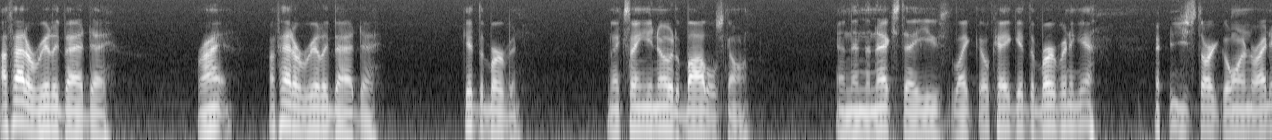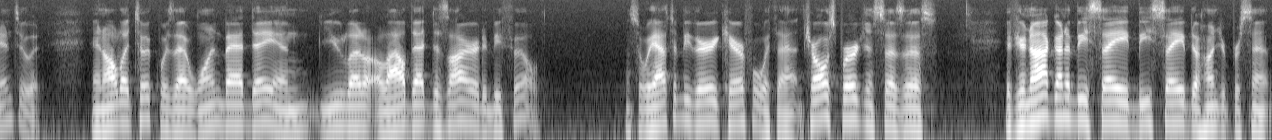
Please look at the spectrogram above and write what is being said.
I've had a really bad day, right? I've had a really bad day. Get the bourbon. Next thing you know, the bottle's gone. And then the next day, you like, okay, get the bourbon again. you start going right into it. And all it took was that one bad day, and you let allowed that desire to be filled. And so we have to be very careful with that. And Charles Spurgeon says this if you're not going to be saved, be saved 100%.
